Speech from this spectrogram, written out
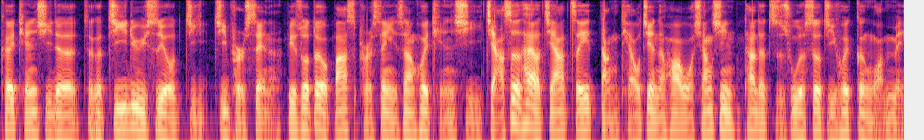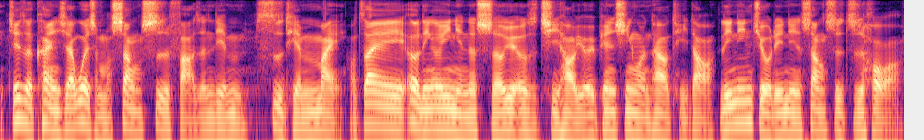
可以填息的这个几率是有几几 percent 啊，比如说都有八十 percent 以上会填息。假设他有加这一档条件的话，我相信他的指数的设计会更完美。接着看一下为什么上市法人连四天卖。好，在二零二一年的十二月二十七号有一篇新闻，他有提到零零九零零上市之后啊。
